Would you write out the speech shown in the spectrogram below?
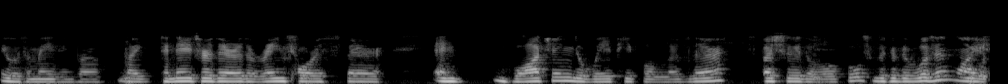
it was amazing, bro. Like the nature there, the rainforest there, and watching the way people live there, especially the locals, because it wasn't like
